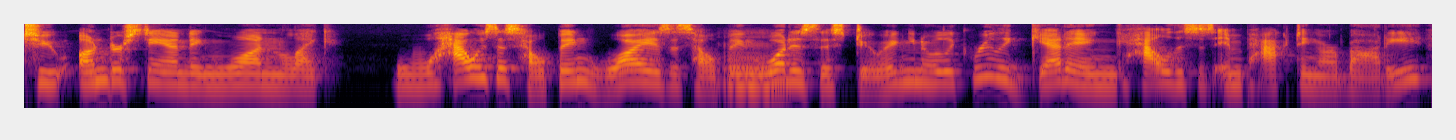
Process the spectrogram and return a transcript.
to understanding one, like, how is this helping? Why is this helping? Mm. What is this doing? You know, like really getting how this is impacting our body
